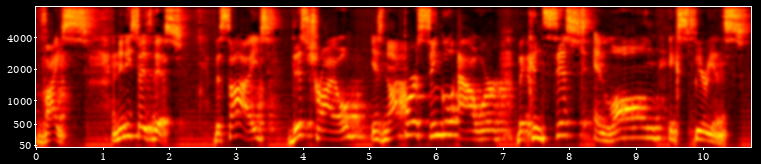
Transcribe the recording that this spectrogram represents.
vice. And then he says this Besides, this trial is not for a single hour, but consists in long experience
